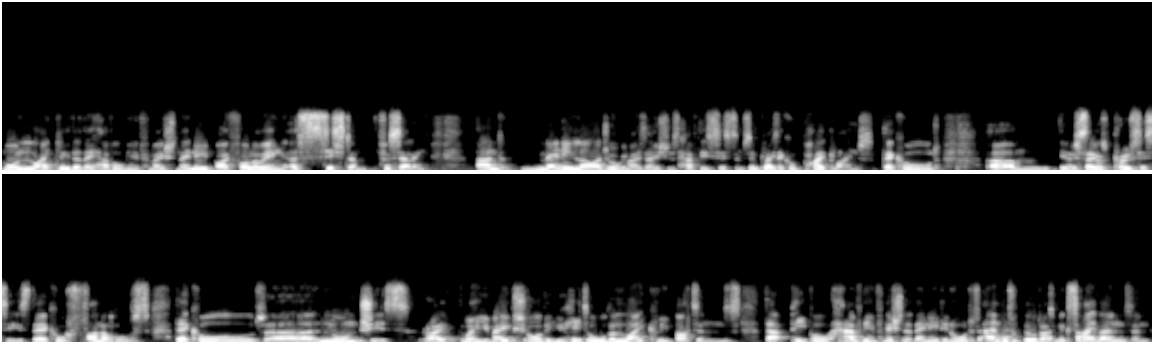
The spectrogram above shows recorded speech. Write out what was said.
more likely that they have all the information they need by following a system for selling. And many large organizations have these systems in place. They're called pipelines. They're called um, you know, sales processes. They're called funnels. They're called uh, launches, right? Where you make sure that you hit all the likely buttons that people have the information that they need in order to, and to build up some excitement and,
